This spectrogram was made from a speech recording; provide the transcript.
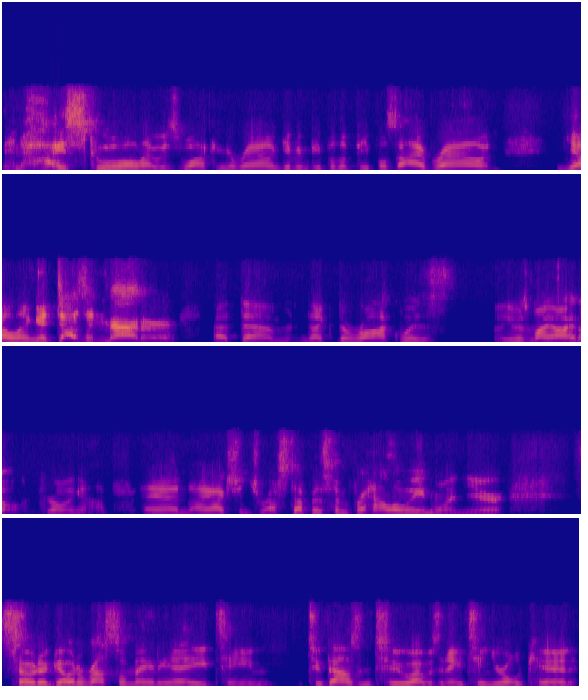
in high school, I was walking around giving people the people's eyebrow and yelling, "It doesn't matter!" at them. Like The Rock was, he was my idol growing up, and I actually dressed up as him for Halloween one year. So to go to WrestleMania 18, 2002, I was an 18 year old kid,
